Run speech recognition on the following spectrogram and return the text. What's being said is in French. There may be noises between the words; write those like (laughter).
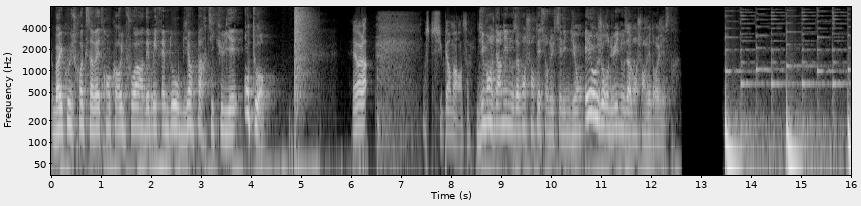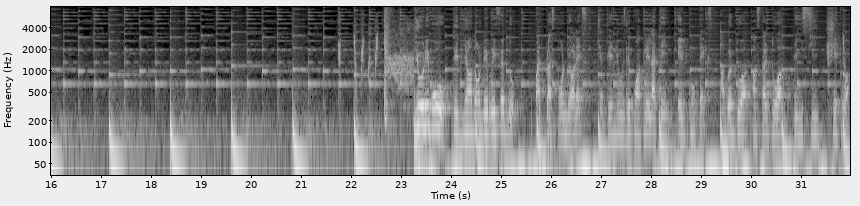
Bah écoute, je crois que ça va être encore une fois un débrief hebdo bien particulier. On tourne Et voilà. Oh, C'était super marrant ça. Dimanche dernier, nous avons chanté sur du Céline Dion et aujourd'hui, nous allons changer de registre. Yo les bros, t'es bien dans le débrief hebdo. Pas de place pour le burlesque. Check les news, les points clés latés et le contexte. Abonne-toi, installe-toi, t'es ici, chez toi.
